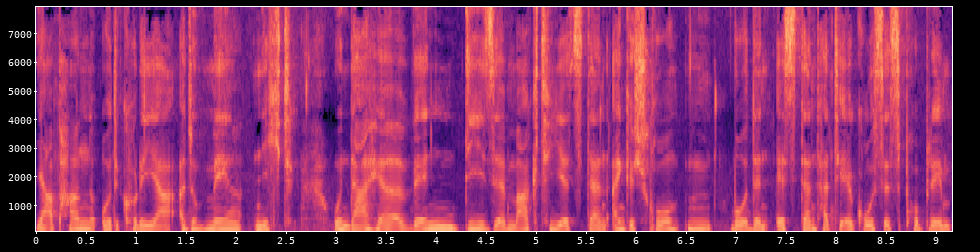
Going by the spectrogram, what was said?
Japan oder Korea, also mehr nicht. Und daher, wenn dieser Markt jetzt dann eingeschränkt worden ist, dann hatte er großes Problem.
